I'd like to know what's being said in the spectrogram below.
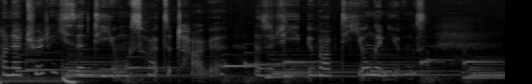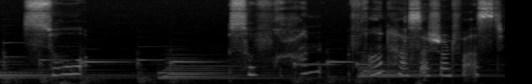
Und natürlich sind die Jungs heutzutage, also die überhaupt die jungen Jungs, so, so Frauen, Frauenhasser schon fast.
